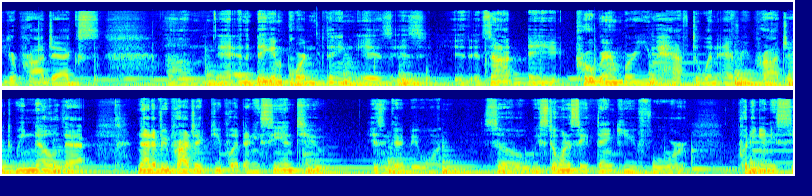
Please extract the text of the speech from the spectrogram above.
your projects. Um, and, and, the big important thing is is it's not a program where you have to win every project. We know that not every project you put NEC into isn't going to be one. So we still want to say thank you for putting NEC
